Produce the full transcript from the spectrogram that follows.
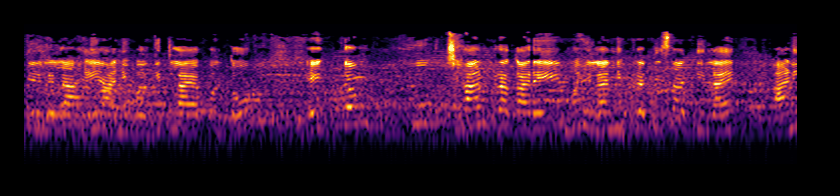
केलेला आहे आणि बघितला आहे आपण तो. एकदम खूप छान प्रकारे महिलांनी प्रतिसाद दिला आहे आणि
